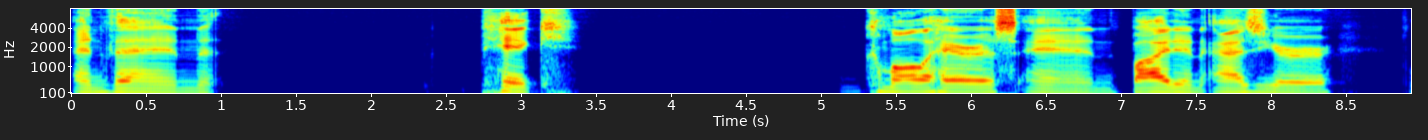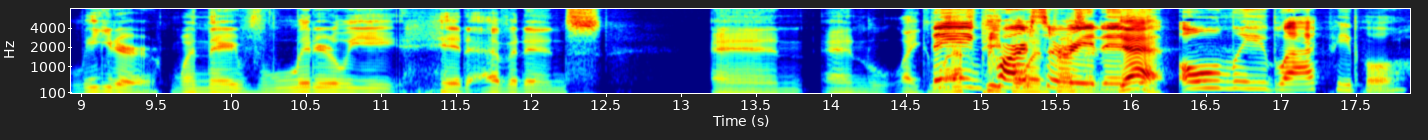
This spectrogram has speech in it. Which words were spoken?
and then pick Kamala Harris and Biden as your leader when they've literally hid evidence and and like they left people in prison. incarcerated Yeah, only black people.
